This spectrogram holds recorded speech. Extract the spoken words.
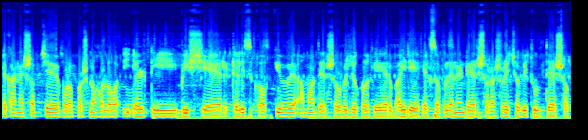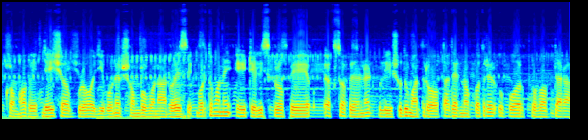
এখানে সবচেয়ে বড় প্রশ্ন হলো ইএলটি বিশ্বের টেলিস্কোপ কীভাবে আমাদের সৌরজগতের বাইরে এক্সোপ্ল্যানেটের সরাসরি ছবি তুলতে সক্ষম হবে? যেই সব গ্রহ জীবনের সম্ভাবনা রয়েছে। বর্তমানে এই টেলিস্কোপে এক্সোপ্ল্যানেটগুলি শুধুমাত্র তাদের নক্ষত্রের উপর প্রভাব দ্বারা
